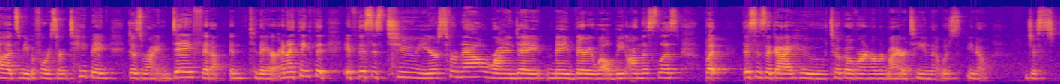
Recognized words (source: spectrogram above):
Uh, to me before we started taping, does Ryan Day fit up into there? And I think that if this is two years from now, Ryan Day may very well be on this list. But this is a guy who took over an Urban Meyer team that was, you know, just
